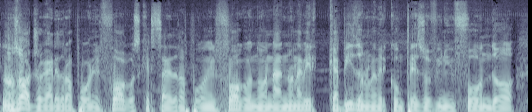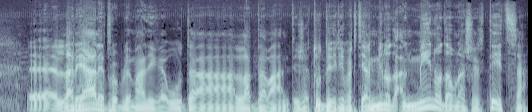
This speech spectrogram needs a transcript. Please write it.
non so, giocare troppo con il fuoco, scherzare troppo con il fuoco, non, non aver capito, non aver compreso fino in fondo eh, la reale problematica avuta là davanti. Cioè tu devi ripartire almeno, almeno da una certezza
